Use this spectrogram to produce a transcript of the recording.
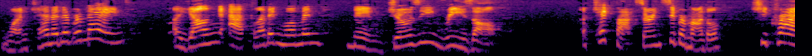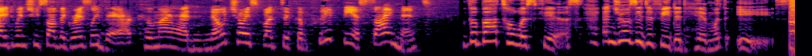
one candidate remained. A young, athletic woman named Josie Rizal. A kickboxer and supermodel, she cried when she saw the grizzly bear. Kuma had no choice but to complete the assignment. The battle was fierce, and Josie defeated him with ease.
